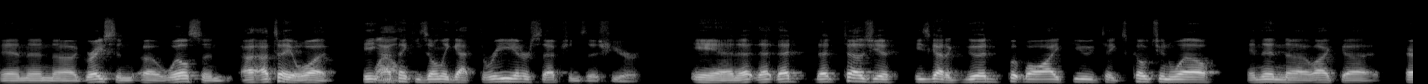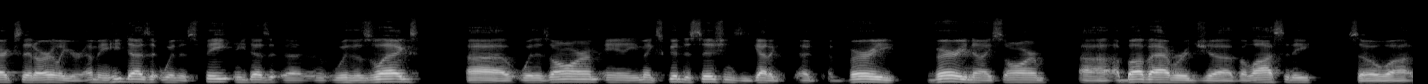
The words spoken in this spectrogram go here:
And then uh, Grayson uh, Wilson, I, I, tell you what, he wow. I think he's only got three interceptions this year, and that, that that that tells you he's got a good football IQ. He takes coaching well, and then uh, like uh, Erick said earlier, I mean he does it with his feet, he does it uh, with his legs, uh, with his arm, and he makes good decisions. He's got a, a, a very, very nice arm, uh, above average uh, velocity. So uh,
